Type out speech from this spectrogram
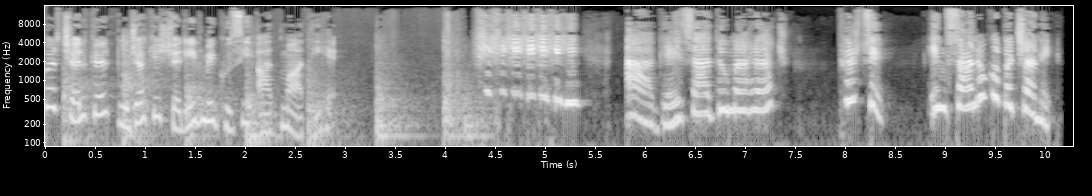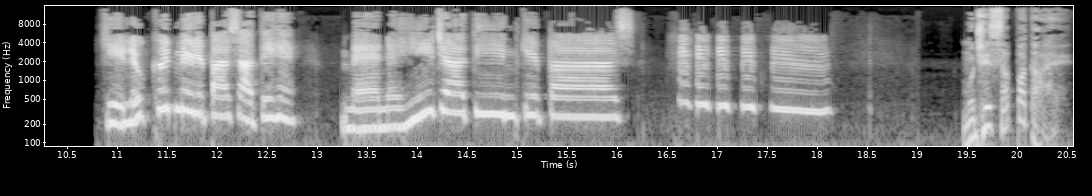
पर चलकर पूजा के शरीर में घुसी आत्मा आती है। आ गए साधु महाराज। फिर से इंसानों को बचाने। ये लोग खुद मेरे पास आते हैं। मैं नहीं जाती इनके पास। मुझे सब पता है।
